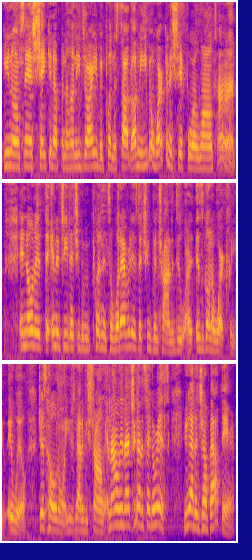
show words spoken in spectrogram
you know what i'm saying? Shake it up in a honey jar. You've been putting the salt i mean you've been working this shit for a long time. And know that the energy that you've been putting into whatever it is that you've been trying to do is going to work for you. It will. Just hold on. You just got to be strong. And not only that, you got to take a risk. You got to jump out there.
